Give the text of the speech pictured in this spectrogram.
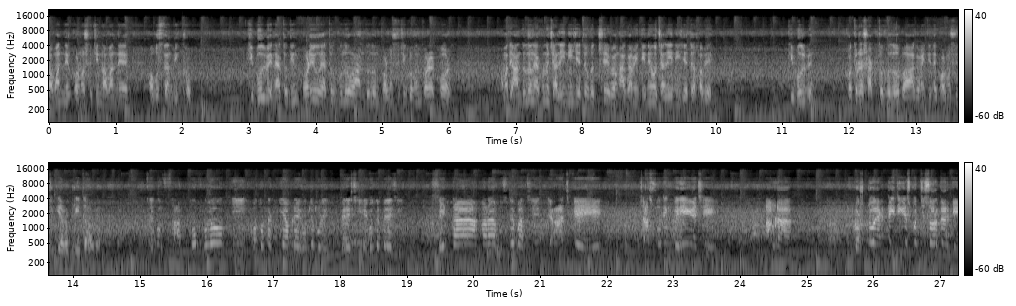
নবান্নের কর্মসূচি, নবান্নের অবস্থান বিক্ষোভ। কি বলবেন? এতদিন পরেও এতগুলো আন্দোলন, কর্মসূচি গ্রহণ করার পর আমাদের আন্দোলন এখনও চালিয়ে নিয়ে যেতে হচ্ছে এবং আগামী দিনেও চালিয়ে নিয়ে যেতে হবে। কি বলবেন? কতটা সার্থক হলো বা আগামী দিনে কর্মসূচি কীভাবে গৃহীত হবে? দেখুন, সার্থক হলো কি, কতটা কি আমরা এগোতে পেরেছি এগোতে পেরেছি, সেটা আপনারা বুঝতে পারছেন যে আজকে চারশো দিন পেরিয়ে গেছে। আমরা প্রশ্ন একটাই জিজ্ঞেস করছি সরকারকে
